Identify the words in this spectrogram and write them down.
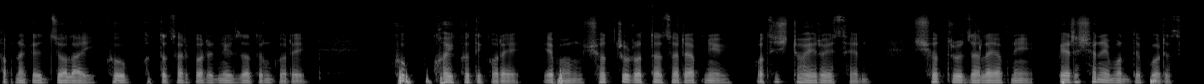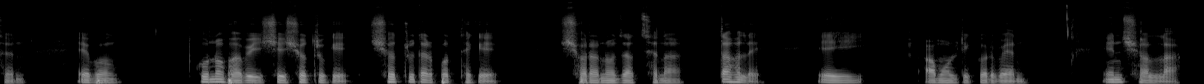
আপনাকে জ্বলায়, খুব অত্যাচার করে, নির্যাতন করে, খুব ক্ষয়ক্ষতি করে এবং শত্রুর অত্যাচারে আপনি অতিষ্ঠ হয়ে রয়েছেন শত্রু জ্বালায় আপনি পেরেশানির মধ্যে পড়েছেন এবং কোনোভাবেই সেই শত্রুকে, শত্রুতার পথ থেকে সরানো যাচ্ছে না। তাহলে এই আমলটি করবেন। ইনশাল্লাহ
